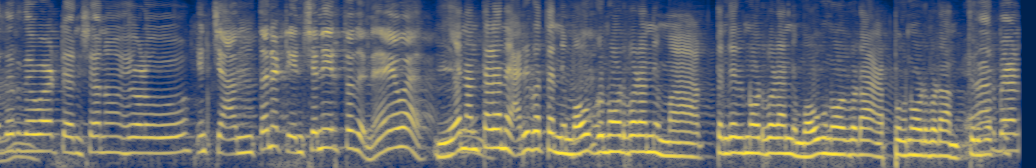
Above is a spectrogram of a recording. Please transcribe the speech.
ಎದರ್ದೇವ ಟೆನ್ಷನ್ ಹೇಳು. ಇನ್ ಚಂತನ ಟೆನ್ಷನ್ ಇರ್ತದನೇ ಯವ ಏನು ಯಾರಿಗೆ ಗೊತ್ತ? ನಿಮ್ಮ ಅವ್ಗೆ ನೋಡ್ಬೇಡ ನಿಮ್ಮ ಅಕ್ಕಂಗರಿಗೆ ನೋಡ್ಬೇಡ ನಿಮ್ಮ ಅವ್ಗೆ ನೋಡ್ಬೇಡ ಅಪ್ಪಗೆ ನೋಡ್ಬೇಡ ಅಂತಿರ್ ಯಾರು ಬೇಡ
